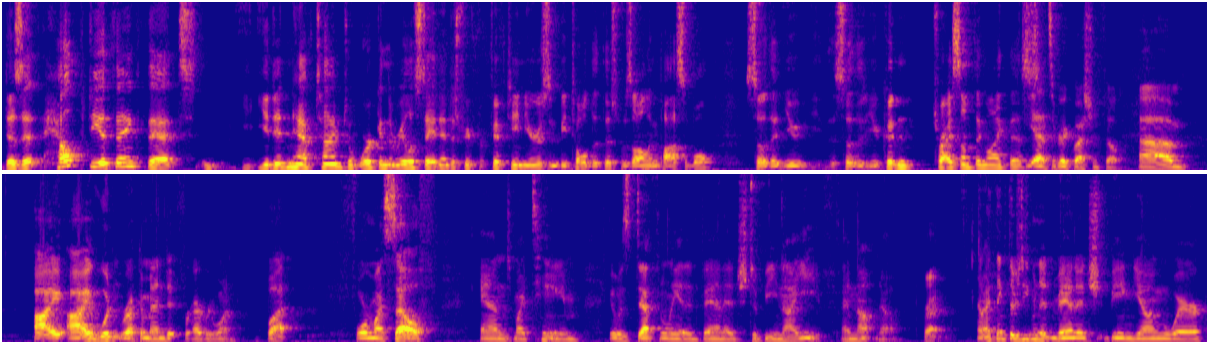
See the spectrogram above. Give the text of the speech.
does it help? Do you think that you didn't have time to work in the real estate industry for 15 years and be told that this was all impossible, so that you so that you couldn't try something like this? Yeah, it's a great question, Phil. Um, I I wouldn't recommend it for everyone, but for myself and my team, it was definitely an advantage to be naive and not know. Right. And I think there's even an advantage being young where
